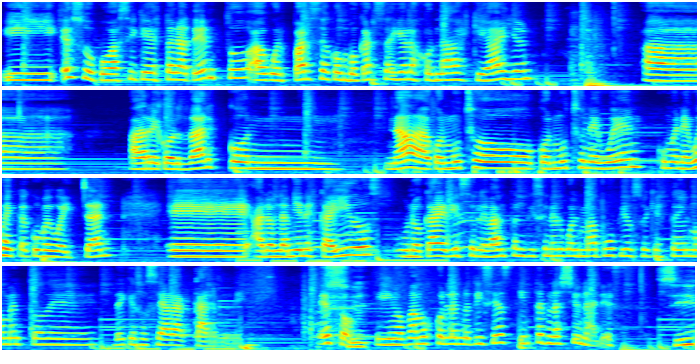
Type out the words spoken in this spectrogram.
Y eso, pues así que estar atento, a acuerparse, a convocarse ahí a las jornadas que hayan, a, recordar con nada, con mucho, con mucho Nehuen, como Nehuen, Kakume Weichan, eh, a los lamienes caídos, uno cae, diez se levantan, dicen el Walmapu, pienso que este es el momento de que eso se haga carne. Eso, Sí. y nos vamos con las noticias internacionales. Sí,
